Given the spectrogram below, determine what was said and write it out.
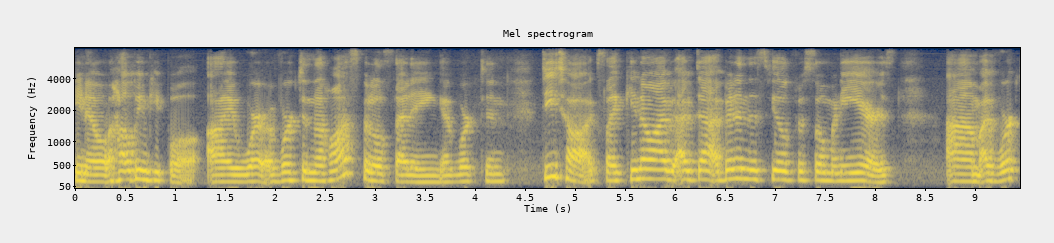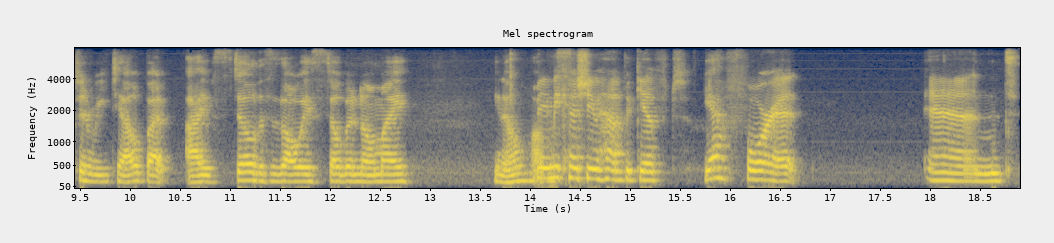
you know, helping people. I work, I've worked in the hospital setting. I've worked in detox. Like, you know, I've, I've, done, I've been in this field for so many years. Um, I've worked in retail, but I've still, this has always still been on my, you know. Maybe because you have the gift Yeah. for it and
